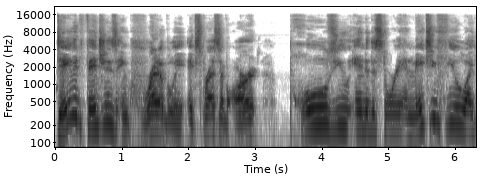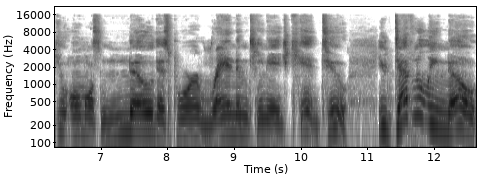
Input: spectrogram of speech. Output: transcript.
David Finch's incredibly expressive art pulls you into the story and makes you feel like you almost know this poor random teenage kid too. You definitely know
